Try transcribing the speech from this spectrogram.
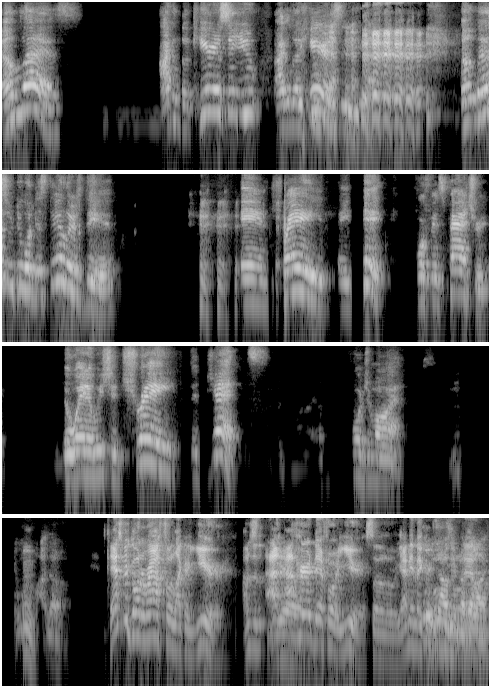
unless I can look here and see you, I can look here and see you. Unless we do what the Steelers did and trade a pick for Fitzpatrick, the way that we should trade the Jets for Jamal Adams. Hmm. That's been going around for like a year. I'm just, I, Yeah. I've heard that for a year. So y'all didn't make a move on that.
